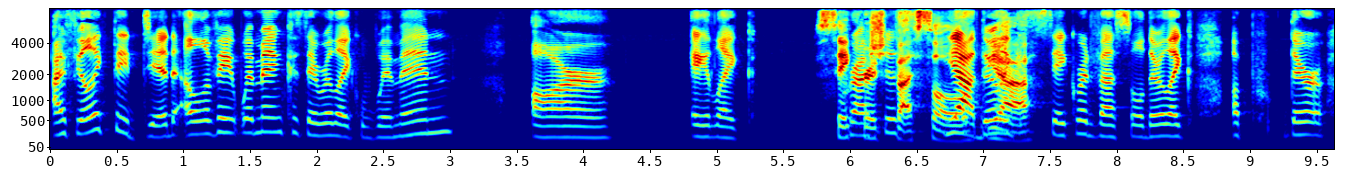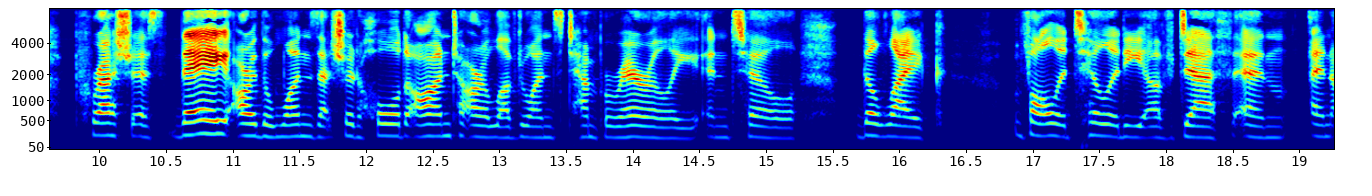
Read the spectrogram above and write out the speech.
I feel like they did elevate women because they were like, women are a like sacred precious vessel. Yeah, they're yeah. like sacred vessel. They're like a pr- they're precious. They are the ones that should hold on to our loved ones temporarily until the like volatility of death and and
